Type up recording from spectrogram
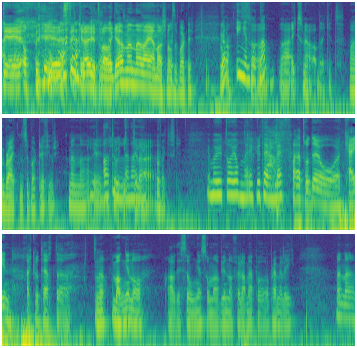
det er 80, 80 stykker av utvalget, men eh, det er én Arsenal-supporter. Ja. Ingen Så- Tottenham? Nei, ikke som jeg har avdekket. Var en Brighton-supporter i fjor, men eh, I jeg tror ikke ikke det er faktisk. Vi må ut og jobbe med rekruttering, Leif. Ja, jeg trodde jo Kane rekrutterte Ja. mange nå av disse unge som har begynt å følge med på Premier League. Men eh,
